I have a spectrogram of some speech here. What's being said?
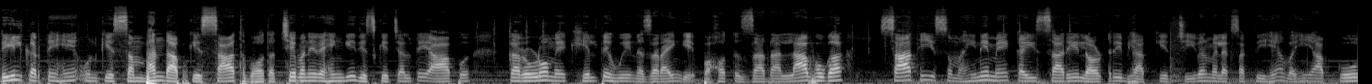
डील करते हैं, उनके संबंध आपके साथ बहुत अच्छे बने रहेंगे, जिसके चलते आप करोड़ों में खेलते हुए नज़र आएँगे। बहुत ज़्यादा लाभ होगा। साथ ही इस महीने में कई सारी लॉटरी भी आपके जीवन में लग सकती है। वहीं आपको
